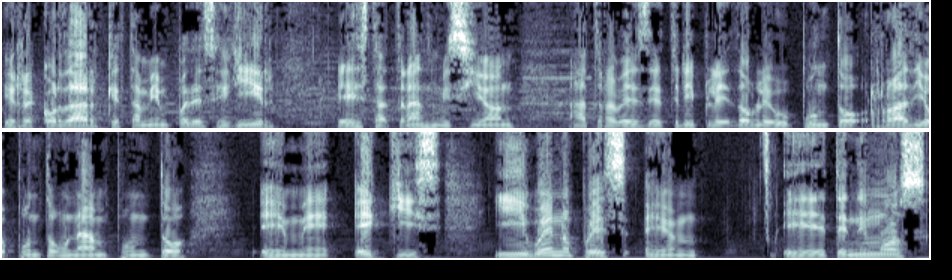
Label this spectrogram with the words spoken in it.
y recordar que también puede seguir esta transmisión a través de www.radio.unam.mx y bueno pues em, eh, tenemos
